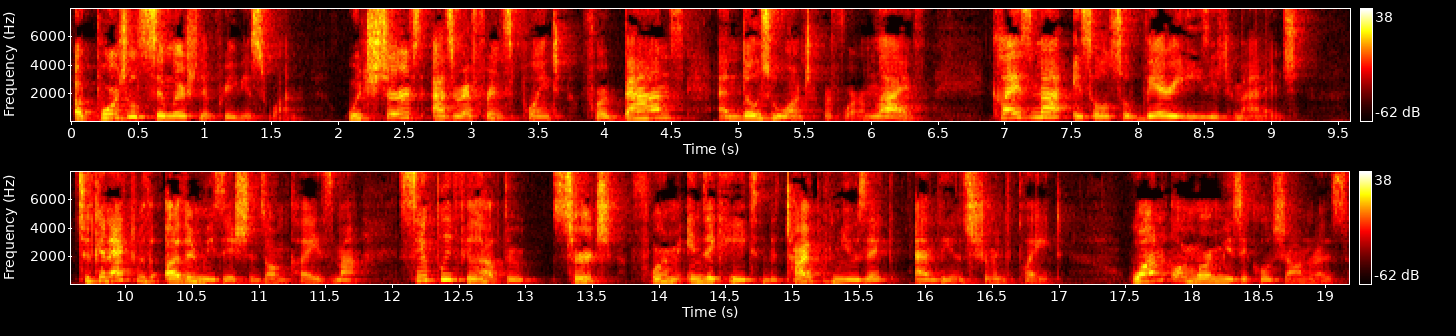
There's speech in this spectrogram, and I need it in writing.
a portal similar to the previous one which serves as a reference point for bands and those who want to perform live. Klezma is also very easy to manage. To connect with other musicians on Klezma, simply fill out the search form indicating the type of music and the instrument played, one or more musical genres,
